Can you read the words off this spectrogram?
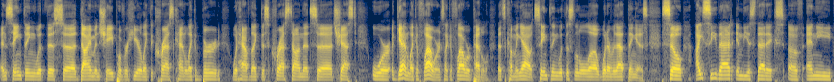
And same thing with this uh, diamond shape over here, like the crest, kind of like a bird would have like this crest on its uh, chest, or again like a flower. It's like a flower petal that's coming out. Same thing with this little uh, whatever that thing is. So I see that in the aesthetics of any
